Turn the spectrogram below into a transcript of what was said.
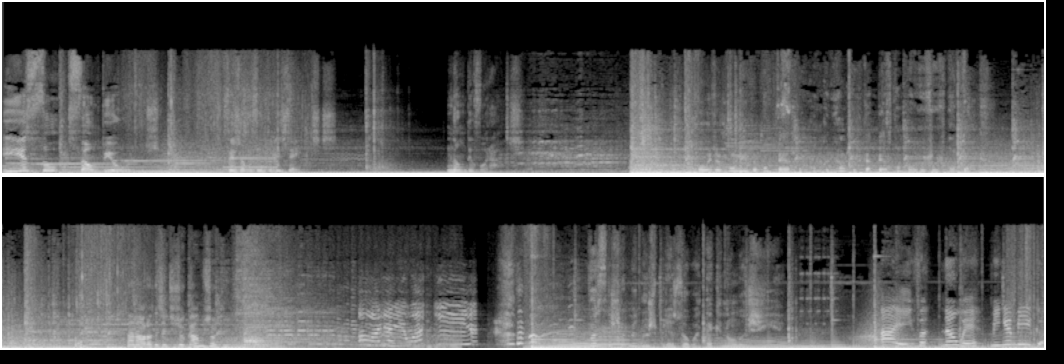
Isso são piolhos. Sejamos inteligentes. Não devorados. Coisas ruins acontecem com crianças que apertam todos os botões. Tá na hora da gente jogar um joguinho. Olha eu aqui! Você já menosprezou a tecnologia? A Eva não é minha amiga.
